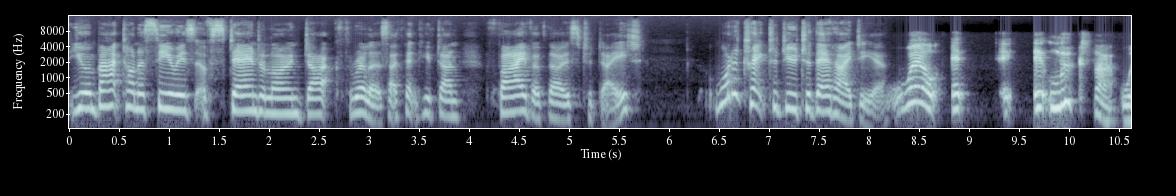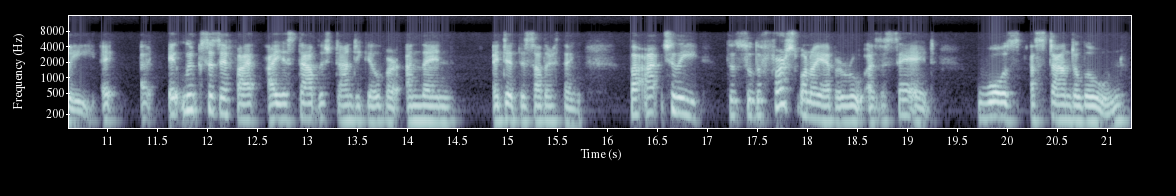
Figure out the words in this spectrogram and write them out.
you embarked on a series of standalone dark thrillers. I think you've done five of those to date. What attracted you to that idea? Well, it, it, it looks that way. It, it looks as if I, I established Dandy Gilver and then I did this other thing. But actually, the, so the first one I ever wrote, as I said, was a standalone,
